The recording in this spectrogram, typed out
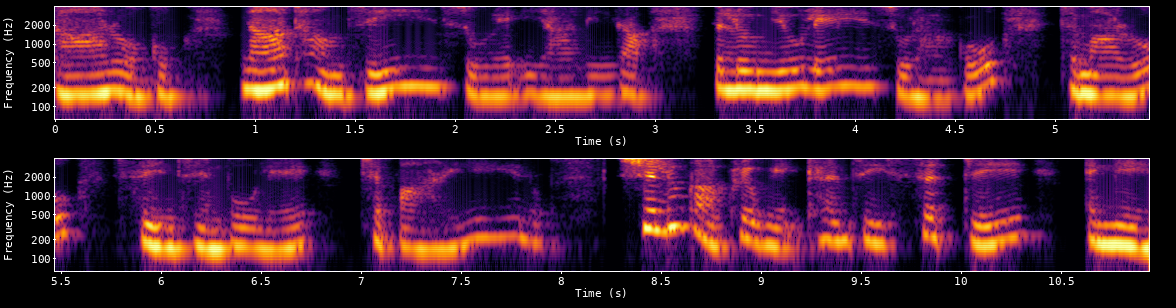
ကားတော်ကိုနားထောင်ခြင်းဆိုတဲ့အရာလေးကဘယ်လိုမျိုးလဲဆိုတာကိုကျမတို့ဆင်ခြင်ဖို့လည်းဖြစ်ပါတယ်လို့ရှင်လုကာခရစ်ဝင်အခန်းကြီး7အငယ်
